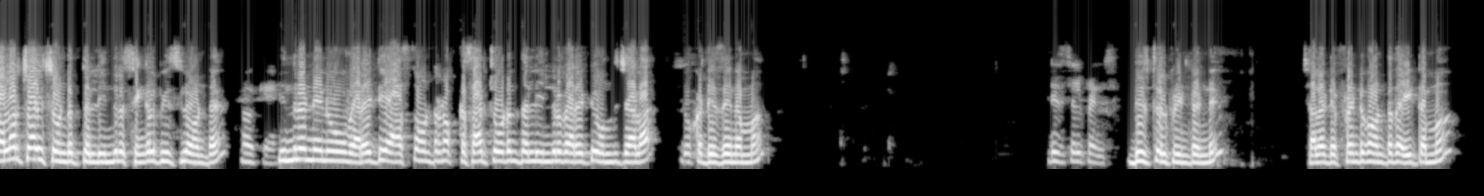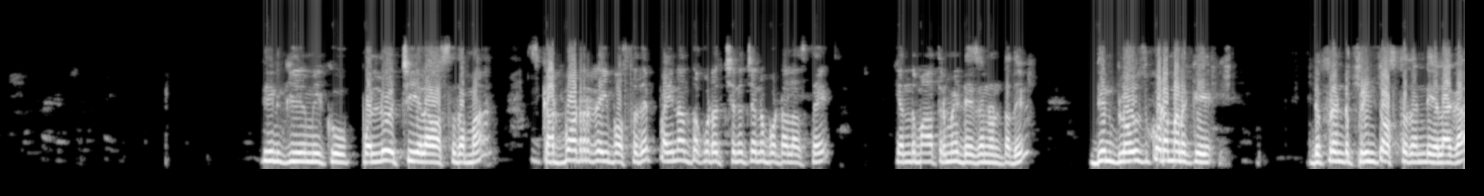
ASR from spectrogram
కలర్ చాయిస్ ఉండదు తల్లి ఇందులో సింగిల్ పీస్లో ఉంటాయి ఇందులో నేను వెరైటీ వేస్తూ ఉంటాను. ఒక్కసారి చూడండి తల్లి ఇందులో వెరైటీ ఉంది చాలా. ఒక డిజైన్ అమ్మా. డిజిటల్ ప్రింట్స్ డిజిటల్ ప్రింట్ అండి. చాలా డిఫరెంట్గా ఉంటది ఐటమ్ దీనికి మీకు పళ్ళు వచ్చి ఇలా వస్తుందమ్మా. స్కర్ట్ బార్డర్ టైప్ వస్తుంది. పైన అంతా కూడా చిన్న చిన్న బుట్టలు వస్తాయి. కింద మాత్రమే డిజైన్ ఉంటది. దీని బ్లౌజ్ కూడా మనకి డిఫరెంట్ ప్రింట్ వస్తుందండి ఇలాగా.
